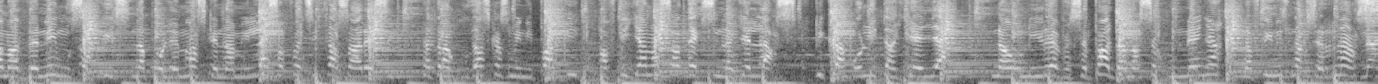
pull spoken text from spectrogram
άμα δεν ήμουν σαφής. Να πολεμάς και να μιλάς αφού έτσι θα σ' αρέσει. Να τραγουδάς κα μην υπάρχει αυτή για να σ' αντέξει να γελάς. Να ονειρεύεσαι πάντα να σε έχουν έννοια. Να φτύνεις να ξερνάς. Να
